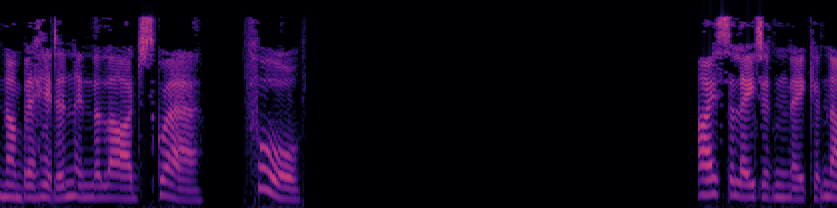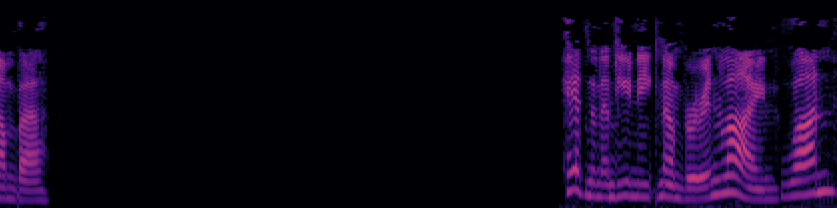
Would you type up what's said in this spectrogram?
Number hidden in the large square. 4 Isolated and naked number. Hidden and unique number in line. 1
